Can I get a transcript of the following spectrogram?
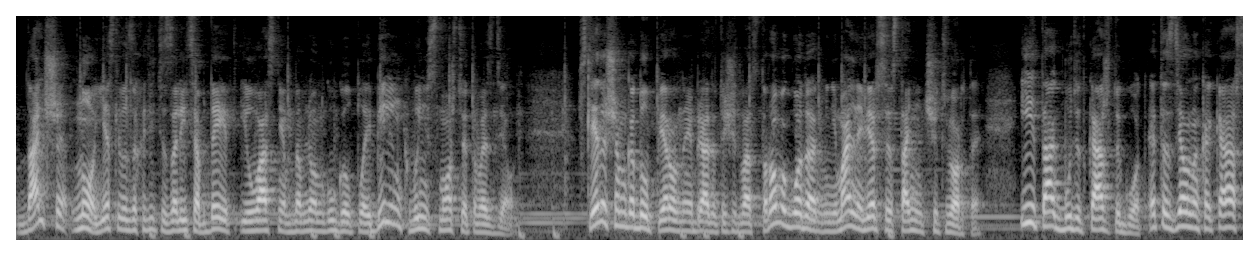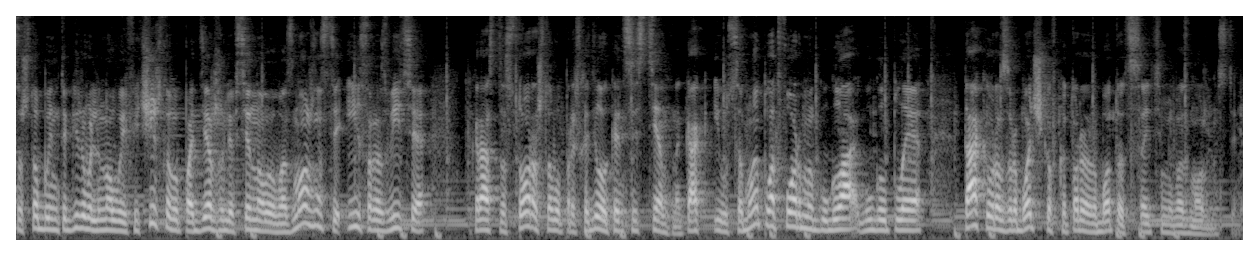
дальше. Но если вы захотите залить апдейт и у вас не обновлен Google Play Billing, вы не сможете этого сделать. В следующем году, 1 ноября 2022 года, минимальная версия станет четвертой. И так будет каждый год. Это сделано как раз, чтобы интегрировали новые фичи, чтобы поддерживали все новые возможности и с развития как раз то стора, чтобы происходило консистентно, как и у самой платформы Google, Google Play, так и у разработчиков, которые работают с этими возможностями.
